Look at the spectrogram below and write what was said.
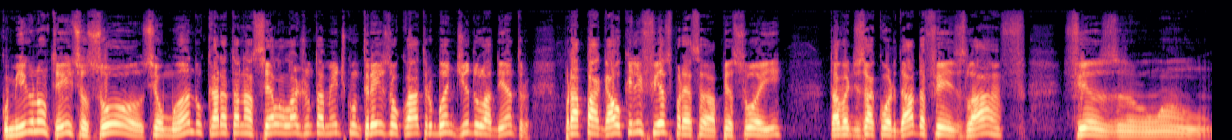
Comigo não tem. Se eu sou, se eu mando, o cara tá na cela lá juntamente com três ou quatro bandidos lá dentro para pagar o que ele fez para essa pessoa aí. Tava desacordada, fez lá, fez um,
